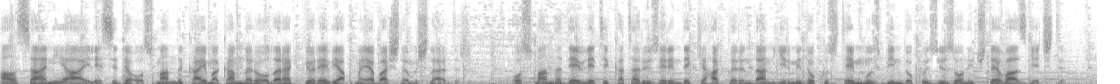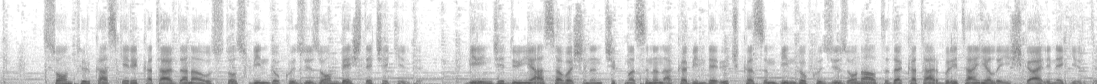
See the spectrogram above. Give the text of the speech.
Al-Sani ailesi de Osmanlı kaymakamları olarak görev yapmaya başlamışlardır. Osmanlı Devleti Katar üzerindeki haklarından 29 Temmuz 1913'te vazgeçti. Son Türk askeri Katar'dan Ağustos 1915'te çekildi. Birinci Dünya Savaşı'nın çıkmasının akabinde 3 Kasım 1916'da Katar Britanyalı işgaline girdi.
